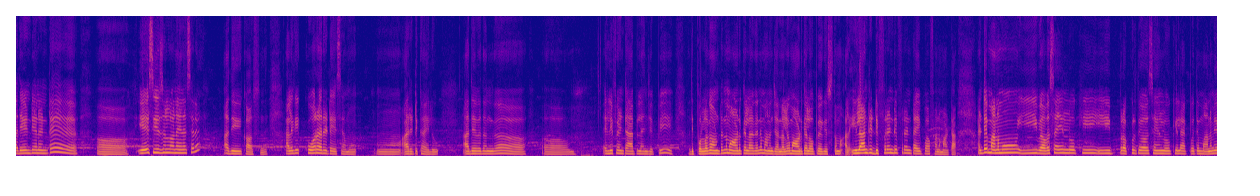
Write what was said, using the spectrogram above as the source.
అదేంటి అని అంటే ఏ సీజన్లోనైనా సరే అది కాస్తుంది. అలాగే కూర అరటి వేసాము అరటికాయలు. అదేవిధంగా ఎలిఫెంట్ యాపిల్ అని చెప్పి అది పుల్లగా ఉంటుంది. మామిడికాయలాగానే మనం జనరల్గా మామిడికాయలు ఉపయోగిస్తాం. అలా ఇలాంటి డిఫరెంట్ డిఫరెంట్ టైప్ ఆఫ్ అనమాట అంటే మనము ఈ వ్యవసాయంలోకి ఈ ప్రకృతి వ్యవసాయంలోకి లేకపోతే మనమే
